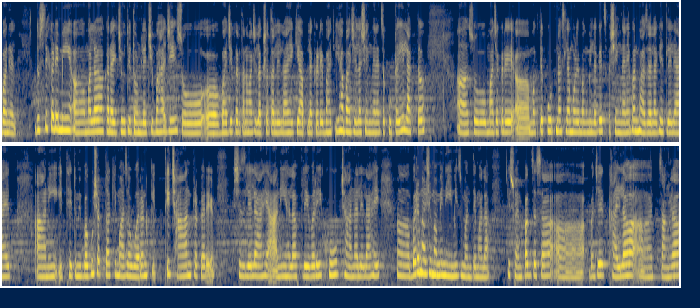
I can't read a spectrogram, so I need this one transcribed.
बनेल. दुसरीकडे मी मला करायची होती तोंडल्याची भाजी. सो भाजी करताना माझ्या लक्षात आलेलं आहे की आपल्याकडे भाजी ह्या भाजीला शेंगदाण्याचं कुठंही लागतं. सो माझ्याकडे मग ते कूट नसल्यामुळे मग मी लगेच शेंगदाणे पण भाजायला घेतलेले आहेत. आणि इथे तुम्ही बघू शकता की माझं वरण किती छान प्रकारे शिजलेलं आहे आणि ह्याला फ्लेवरही खूप छान आलेला आहे. बरं माझी मम्मी नेहमीच म्हणते मला की स्वयंपाक जसा म्हणजे खायला चांगला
